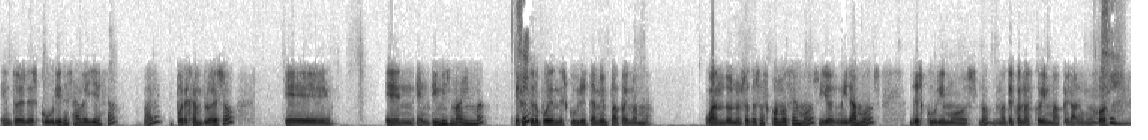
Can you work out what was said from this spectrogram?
Entonces, descubrir esa belleza, ¿vale? Por ejemplo, eso, eh, en, en ti misma, Inma, eso ¿Sí? te lo pueden descubrir también papá y mamá. Cuando nosotros os conocemos y os miramos, descubrimos, ¿no? No te conozco, Inma, pero a lo mejor Sí.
